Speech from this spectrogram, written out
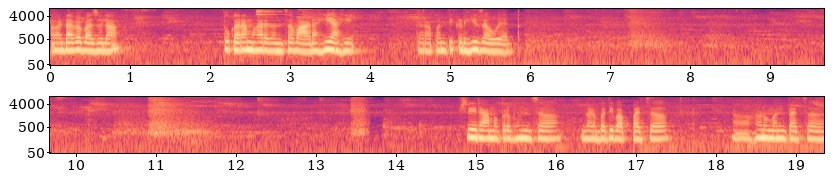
डाव्या बाजूला तुकाराम महाराजांचा वाडाही आहे. तर आपण तिकडेही जाऊयात. श्रीरामप्रभूंचं गणपती बाप्पाचं हनुमंताचं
